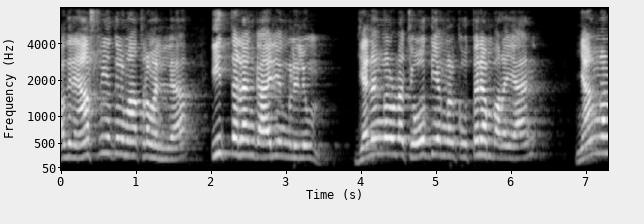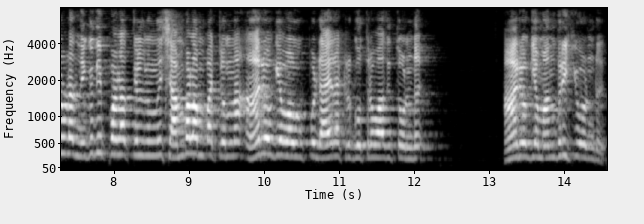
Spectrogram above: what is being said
അത് രാഷ്ട്രീയത്തിൽ മാത്രമല്ല ഇത്തരം കാര്യങ്ങളിലും ജനങ്ങളുടെ ചോദ്യങ്ങൾക്ക് ഉത്തരം പറയാൻ ഞങ്ങളുടെ നികുതി പണത്തിൽ നിന്ന് ശമ്പളം പറ്റുന്ന ആരോഗ്യവകുപ്പ് ഡയറക്ടർക്ക് ഉത്തരവാദിത്വമുണ്ട്. ആരോഗ്യമന്ത്രിക്കുമുണ്ട്.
